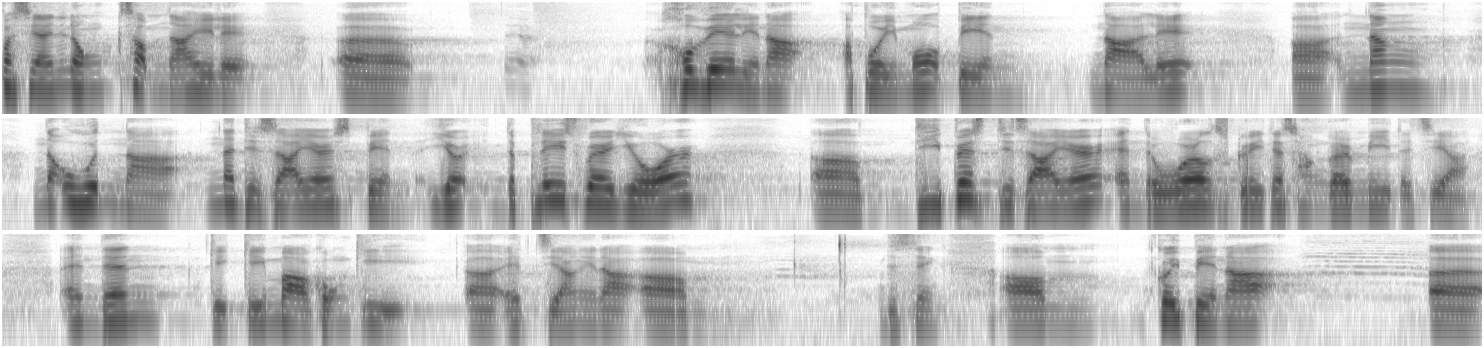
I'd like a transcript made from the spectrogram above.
pasiani nong samna hile uh, khoveli na apoy mo pin na le uh, nang naud na na desires pin your the place where your uh, deepest desire and the world's greatest hunger meet at siya and then kay ma kong ki uh, et siyang ina um this thing. Um koi pina uh,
